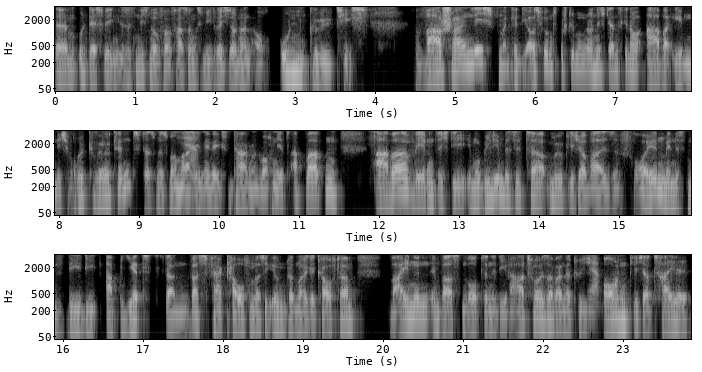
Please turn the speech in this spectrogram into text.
Ähm, und deswegen ist es nicht nur verfassungswidrig, sondern auch ungültig. Wahrscheinlich, man kennt die Ausführungsbestimmung noch nicht ganz genau, aber eben nicht rückwirkend. Das müssen wir mal ja. in den nächsten Tagen und Wochen jetzt abwarten. Aber während sich die Immobilienbesitzer möglicherweise freuen, mindestens die, die ab jetzt dann was verkaufen, was sie irgendwann mal gekauft haben, weinen im wahrsten Wortsinne die Rathäuser, weil natürlich ja. ordentlicher Teil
